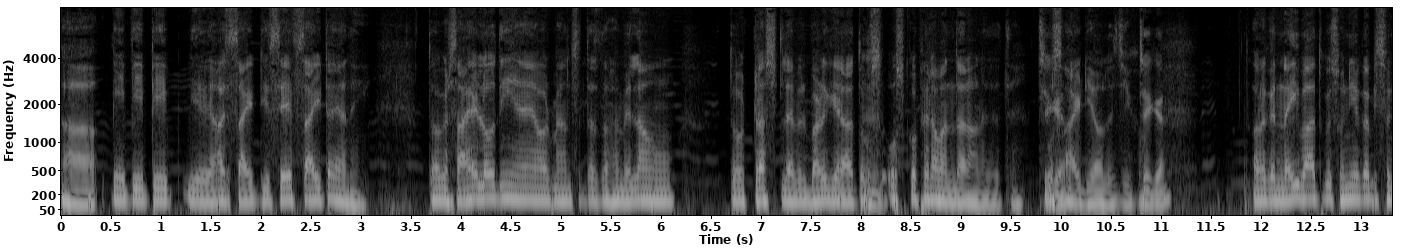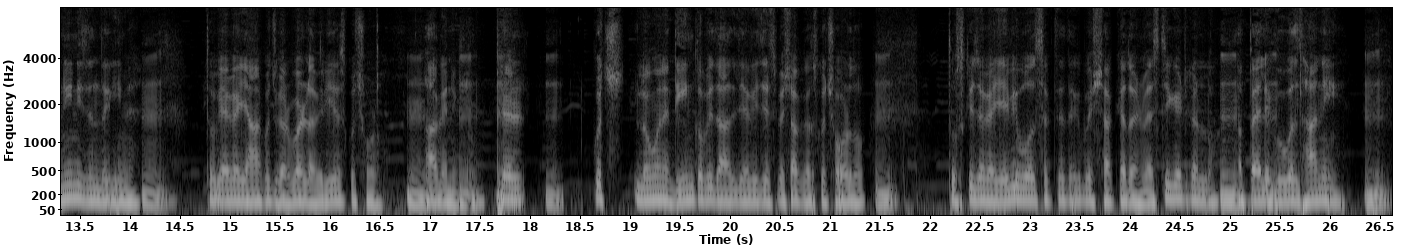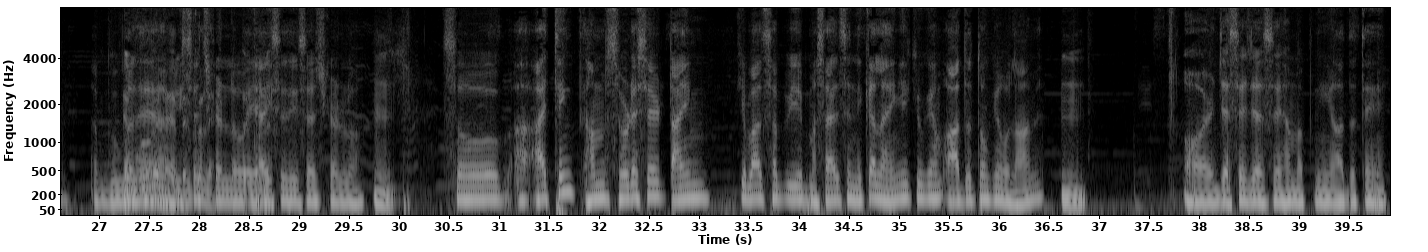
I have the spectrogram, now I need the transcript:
पी पी पी ये साइट ये सेफ़ साइट है या नहीं? तो अगर साहिर लोधी हैं और मैं उनसे दस दफ़ा मिला हूँ तो ट्रस्ट लेवल बढ़ गया तो उस, हम्म। उसको फिर हम अंदर आने देते हैं उस आइडियोलॉजी को। ठीक है। और अगर नई बात कोई सुनी है कभी सुनी नहीं ज़िंदगी में हम्म, तो क्या अगर यहाँ कुछ गड़बड़ लग रही है इसको छोड़ो हम्म, आगे निकलो। फिर कुछ लोगों ने दीन को भी डाल दिया कि जिस पे शक है उसको छोड़ दो। तो उसकी जगह ये भी बोल सकते थे कि भाई शक है तो इन्वेस्टिगेट कर लो। अब पहले। गूगल था नहीं। अब गूगल है, रिसर्च कर लो बिल्कुल एआई से रिसर्च कर लो। सो आई थिंक हम थोड़े से टाइम के बाद सब ये मसाइल से निकल आएँगे क्योंकि हम आदतों के गुलाम हैं। हम्म, और जैसे जैसे हम अपनी आदतें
